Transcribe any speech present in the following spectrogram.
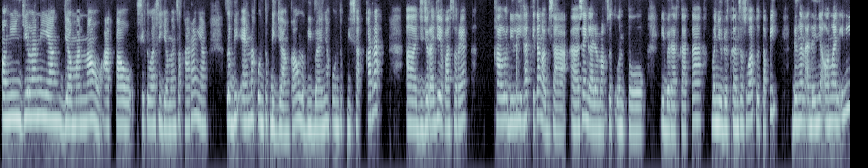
penginjilan yang zaman now atau situasi zaman sekarang yang lebih enak untuk dijangkau, lebih banyak untuk bisa karena uh, jujur aja ya pastor ya kalau dilihat kita nggak bisa, uh, saya nggak ada maksud untuk ibarat kata menyudutkan sesuatu, tapi dengan adanya online ini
